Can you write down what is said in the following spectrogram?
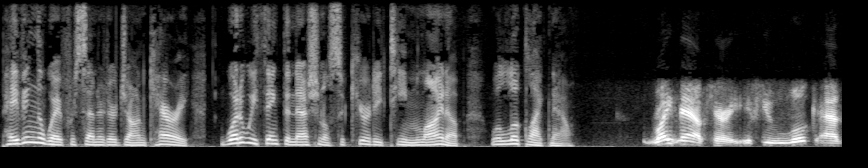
paving the way for Senator John Kerry. What do we think the national security team lineup will look like now? Right now, Kerry, if you look at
